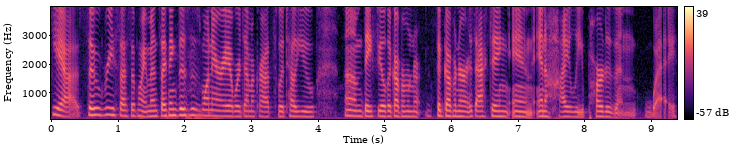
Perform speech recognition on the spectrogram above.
Yeah, so recess appointments. I think this is one area where Democrats would tell you um, they feel the governor the governor is acting in in a highly partisan way.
